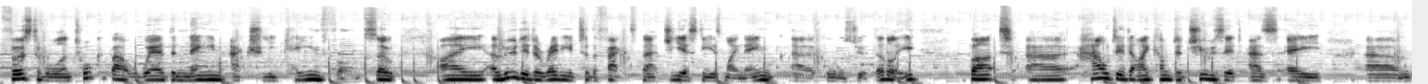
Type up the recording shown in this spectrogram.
first of all, and talk about where the name actually came from. So I alluded already to the fact that GSD is my name, uh, Gordon Stuart Dudley, but uh, how did I come to choose it as a um,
